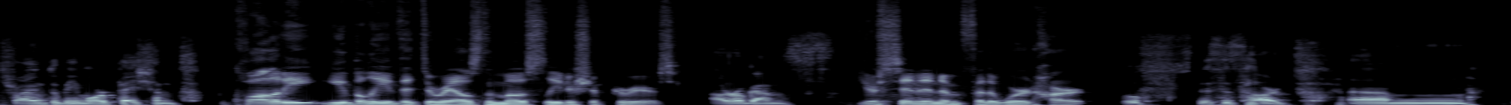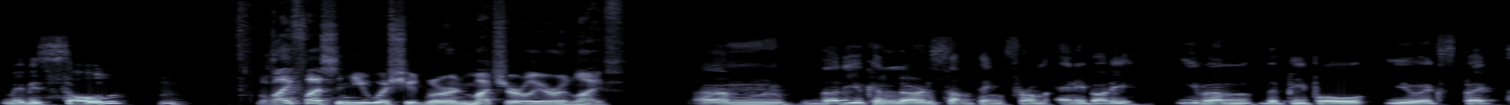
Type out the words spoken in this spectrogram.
Trying to be more patient. The quality you believe that derails the most leadership careers? Arrogance. Your synonym for the word heart? Oof, this is hard. Um, maybe soul? Hmm. The life lesson you wish you'd learned much earlier in life? Um, that you can learn something from anybody, even the people you expect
